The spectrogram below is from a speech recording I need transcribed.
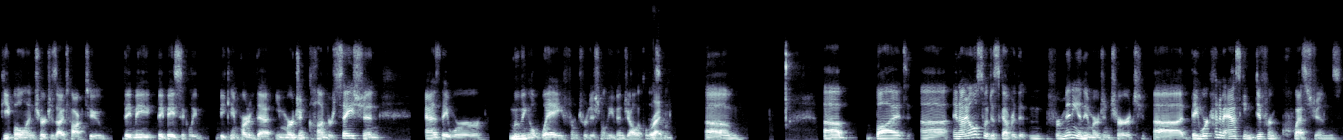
people and churches I talked to, they may they basically became part of that emergent conversation as they were moving away from traditional evangelicalism. Right. Um, uh, but uh, and I also discovered that for many in the emergent church, uh, they were kind of asking different questions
